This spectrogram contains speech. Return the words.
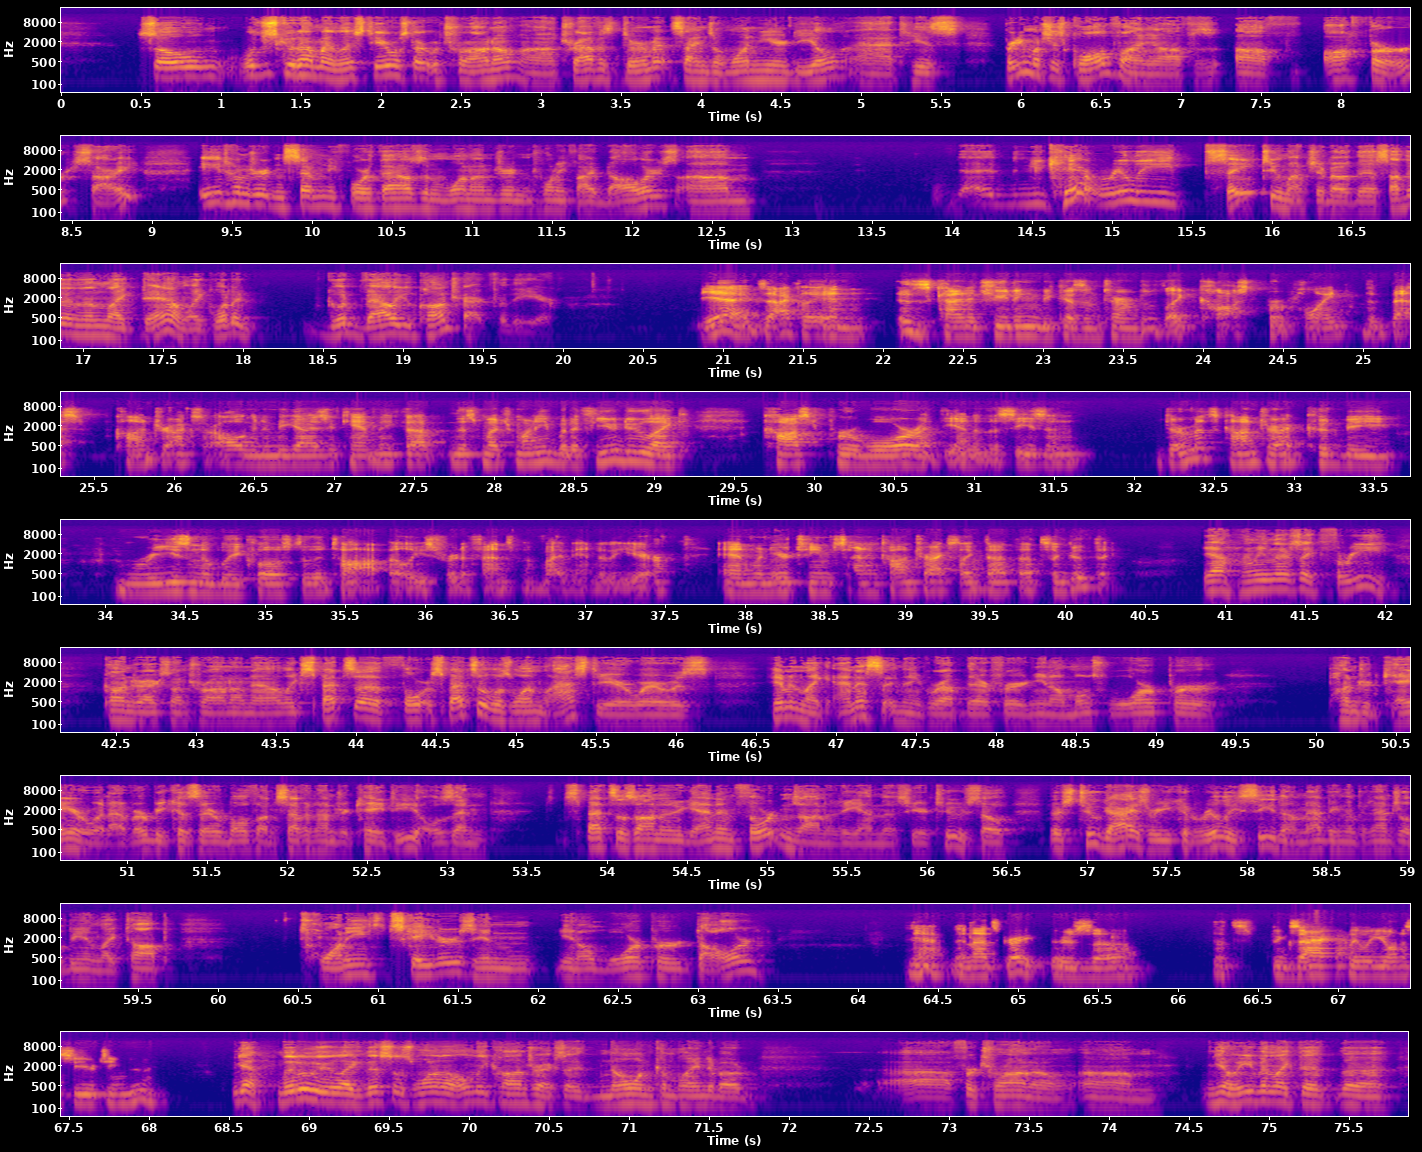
so we'll just go down my list here. We'll start with Toronto. Uh, Travis Dermott signs a one-year deal at his pretty much his qualifying off, off offer. Sorry, eight hundred and seventy-four thousand one hundred and twenty-five dollars. Um, you can't really say too much about this other than like, damn, like what a good value contract for the year. Yeah, exactly. And is kind of cheating because in terms of like cost per point, the best contracts are all going to be guys who can't make that this much money. But if you do like cost per war at the end of the season, Dermott's contract could be reasonably close to the top, at least for defensemen by the end of the year. And when your team's signing contracts like that, that's a good thing. Yeah, I mean, there's like three contracts on Toronto now. Like Spezza, Thor, Spezza was one last year where it was him and like Ennis. I think were up there for you know most WAR per hundred K or whatever because they were both on seven hundred K deals, and Spezza's on it again, and Thornton's on it again this year too. So there's two guys where you could really see them having the potential of being like top twenty skaters in you know war per dollar. Yeah, and that's great. There's uh, that's exactly what you want to see your team doing. Yeah, literally, like this was one of the only contracts that no one complained about uh, for Toronto. Um, you know, even like the the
